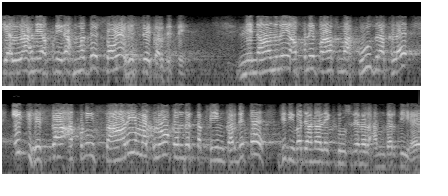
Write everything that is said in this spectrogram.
کہ اللہ نے اپنی رحمت کے سو حصے کر دیتے۔ ہیں ننانوے اپنے پاس محفوظ رکھ لے، ایک حصہ اپنی ساری مخلوق اندر تقسیم کر دیتا ہے جی وجہ نال ایک دوسرے نال ہمدردی ہے،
